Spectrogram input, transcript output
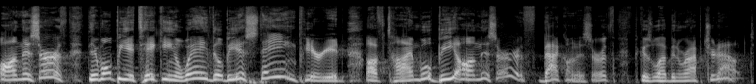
on this earth. There won't be a taking away, there'll be a staying period of time. We'll be on this earth, back on this earth, because we'll have been raptured out.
